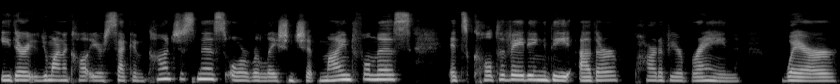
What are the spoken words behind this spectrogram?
either you want to call it your second consciousness or relationship mindfulness. It's cultivating the other part of your brain where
